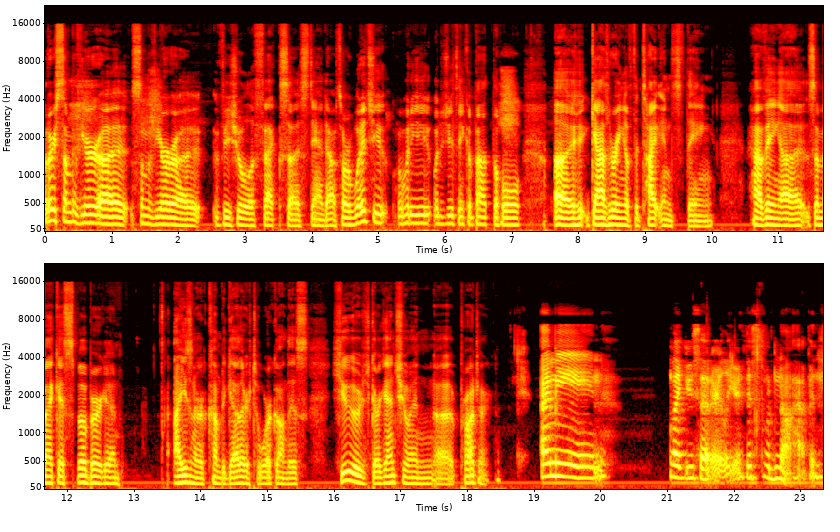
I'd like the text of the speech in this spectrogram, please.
What are some of your uh, some of your uh, visual effects uh, standouts, or what did you what do you what did you think about the whole uh, gathering of the Titans thing, having uh, Zemeckis, Spielberg, and Eisner come together to work on this huge gargantuan uh, project? I mean, like you said earlier, this would not happen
